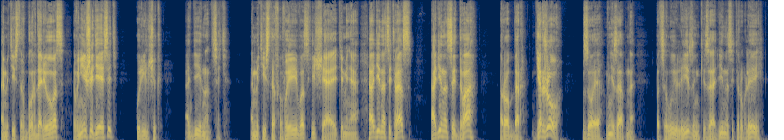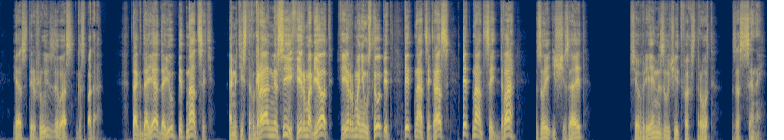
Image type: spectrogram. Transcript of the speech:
Аметистов, благодарю вас. В нише десять. Курильщик. Одиннадцать. Аметистов, вы восхищаете меня. Одиннадцать раз. Одиннадцать два. Роббер, держу. Зоя, внезапно. Поцелуй Лизоньки за одиннадцать рублей. Я стыжусь за вас, господа. Тогда я даю пятнадцать. Аметистов, гран мерси, фирма бьет, фирма не уступит. Пятнадцать раз, пятнадцать два. Зоя исчезает, все время звучит фокстрот за сценой.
